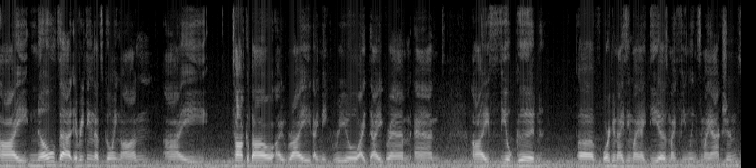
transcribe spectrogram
I know that everything that's going on, I talk about, I write, I make real, I diagram, and I feel good of organizing my ideas, my feelings, and my actions.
